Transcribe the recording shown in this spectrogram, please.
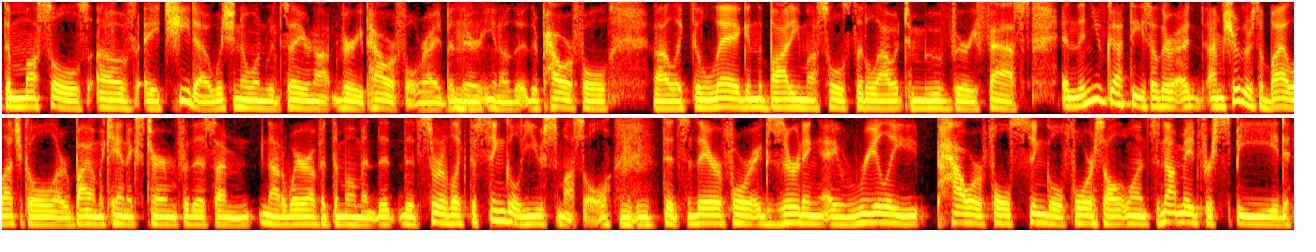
the muscles of a cheetah, which no one would say are not very powerful, right? But they're you know they're, they're powerful, uh, like the leg and the body muscles that allow it to move very fast. And then you've got these other. I, I'm sure there's a biological or biomechanics term for this. I'm not aware of at the moment. That that's sort of like the single use muscle that's there for exerting a really powerful single force all at once. It's not made for speed.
